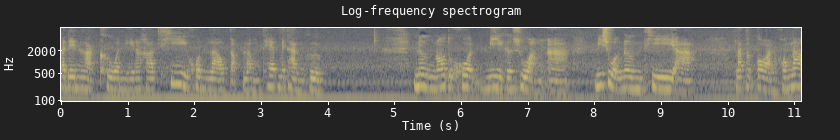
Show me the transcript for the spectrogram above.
ประเด็นหลักคือวันนี้นะคะ ที่คนเรากับลำแทบไม่ทันคือหนึ่งเนาะทุกคนมีกระช่วงอ่า มีช่วงหนึ่งที่อ่ารัฐกรของเรา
